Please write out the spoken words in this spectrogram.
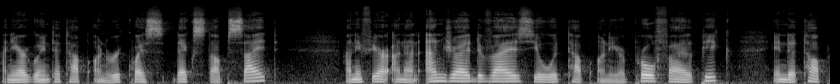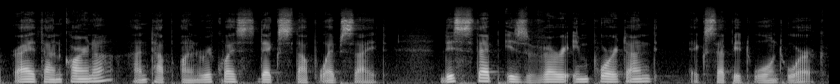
And you're going to tap on request desktop site. And if you're on an Android device, you would tap on your profile pic in the top right hand corner and tap on request desktop website. This step is very important except it won't work.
